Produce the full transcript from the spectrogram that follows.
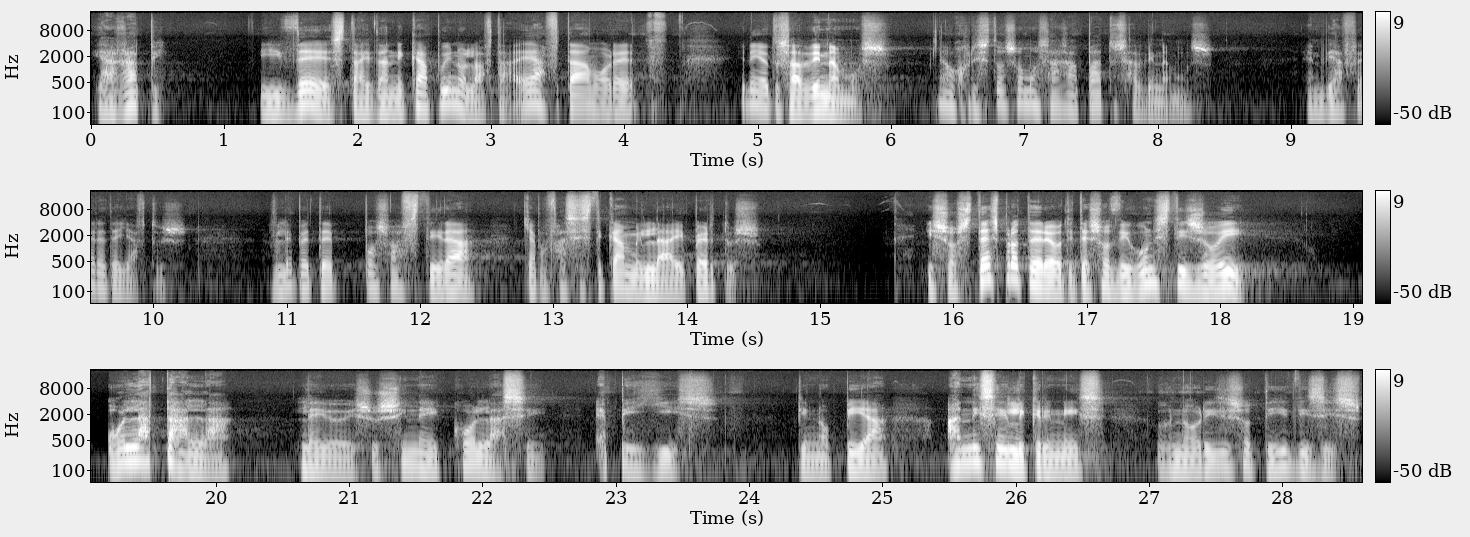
Η αγάπη. Οι ιδέες, τα ιδανικά, που είναι όλα αυτά; Ε, αυτά, μωρέ, είναι για τους αδύναμους. Ε, ο Χριστός όμως αγαπά τους αδύναμους ενδιαφέρεται για αυτούς. Βλέπετε πόσο αυστηρά και αποφασιστικά μιλάει υπέρ τους. Οι σωστές προτεραιότητες οδηγούν στη ζωή. Όλα τα άλλα, λέει ο Ιησούς, είναι η κόλαση επιγής, την οποία, αν είσαι ειλικρινής, γνωρίζεις ότι ήδη ζεις.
